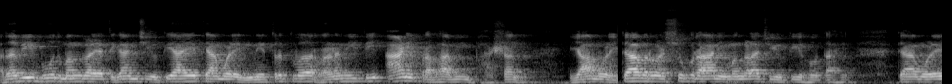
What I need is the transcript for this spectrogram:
रवी बुध मंगळ या तिघांची युती आहे. त्यामुळे नेतृत्व रणनीती आणि प्रभावी भाषण यामुळे त्याबरोबर शुक्र आणि मंगळाची युती होत आहे. त्यामुळे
